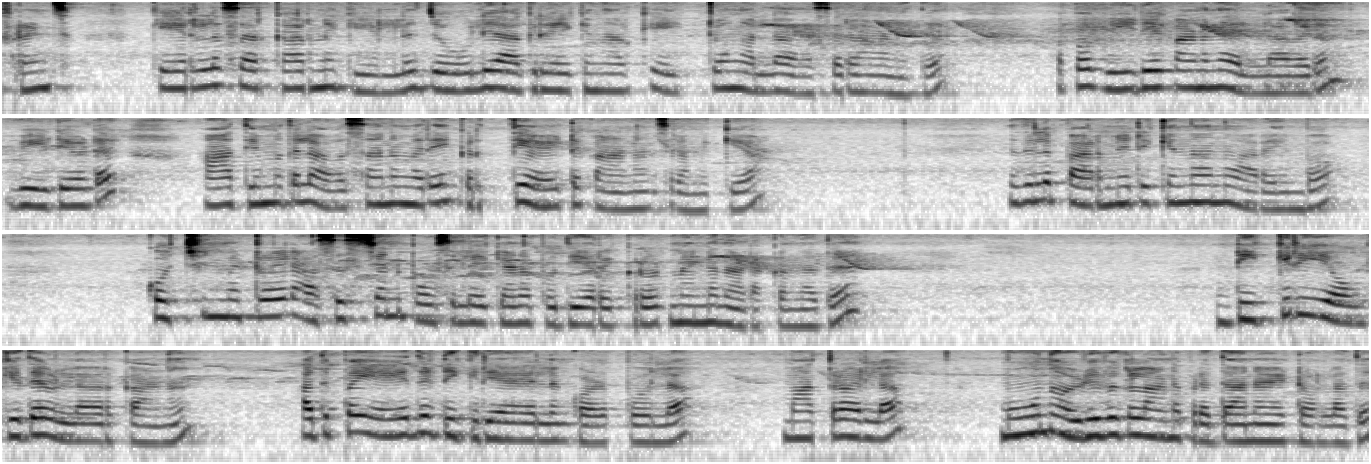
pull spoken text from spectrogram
ഫ്രണ്ട്സ്. കേരള സർക്കാരിന് കീഴിൽ ജോലി ആഗ്രഹിക്കുന്നവർക്ക് ഏറ്റവും നല്ല അവസരമാണിത്. അപ്പോൾ വീഡിയോ കാണുന്ന എല്ലാവരും വീഡിയോയുടെ ആദ്യം മുതൽ അവസാനം വരെ കൃത്യമായിട്ട് കാണാൻ ശ്രമിക്കുക. ഇതിൽ പറഞ്ഞിരിക്കുന്നതെന്ന് പറയുമ്പോൾ കൊച്ചിൻ മെട്രോയിൽ അസിസ്റ്റന്റ് പോസ്റ്റിലേക്കാണ് പുതിയ റിക്രൂട്ട്മെന്റ് നടക്കുന്നത്. ഡിഗ്രി യോഗ്യത ഉള്ളവർക്കാണ് അതിപ്പോൾ ഏത് ഡിഗ്രി ആയാലും കുഴപ്പമില്ല. മാത്രമല്ല മൂന്ന് ഒഴിവുകളാണ് പ്രധാനമായിട്ടുള്ളത്.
